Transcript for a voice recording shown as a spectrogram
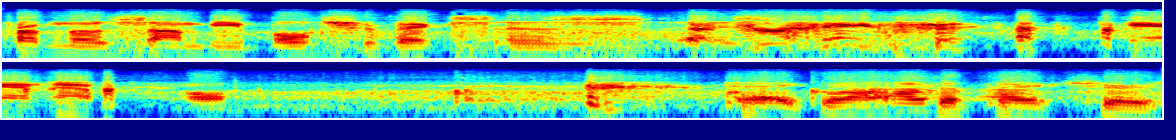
from those zombie Bolsheviks as, as right. you can after all. Take lots of pictures.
